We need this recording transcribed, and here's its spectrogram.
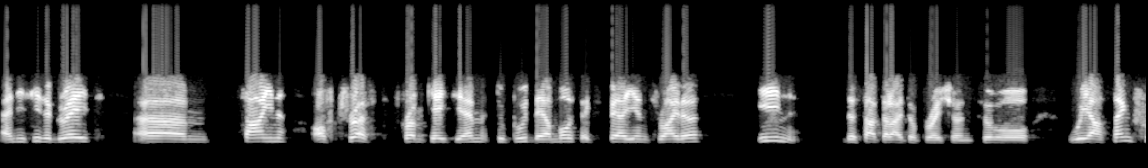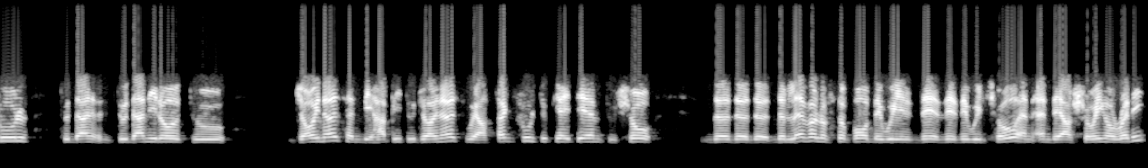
and this is a great um, sign of trust from KTM to put their most experienced rider in the satellite operation. So we are thankful to, Dan- to Danilo to join us and be happy to join us. We are thankful to KTM to show the, the, the, the level of support they will they, they, they, will show and, and they are showing already.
